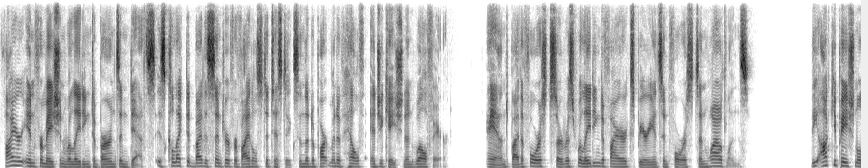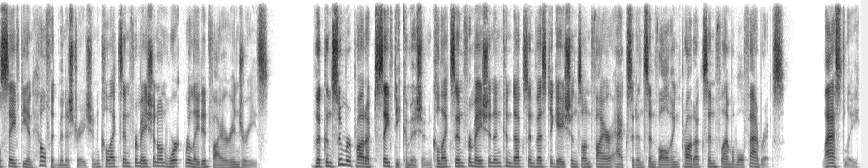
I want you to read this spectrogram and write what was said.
Fire information relating to burns and deaths is collected by the Center for Vital Statistics in the Department of Health, Education, and Welfare, and by the Forest Service relating to fire experience in forests and wildlands. The Occupational Safety and Health Administration collects information on work related fire injuries. The Consumer Product Safety Commission collects information and conducts investigations on fire accidents involving products and flammable fabrics. Lastly,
